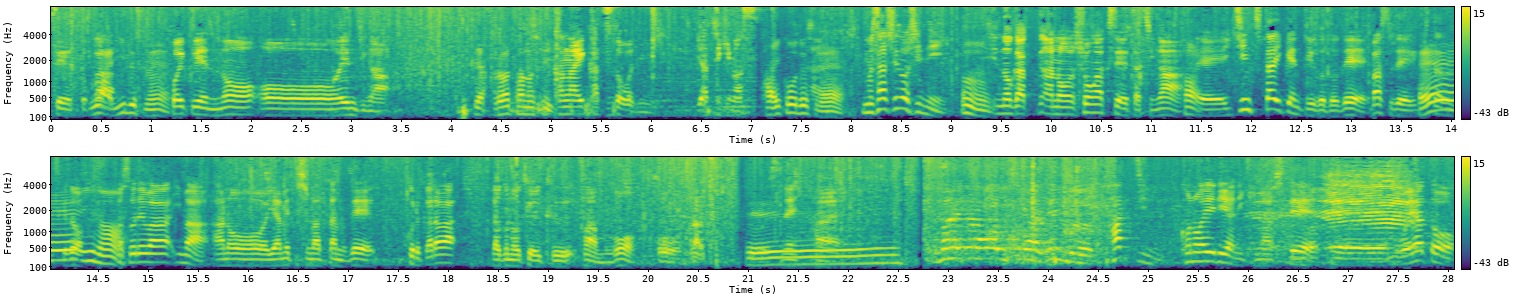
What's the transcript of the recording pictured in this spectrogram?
生とかいいですね。保育園のお園児がいやそれは楽しい。課外活動にやってきます。最高ですね、武蔵野市にうん。の学あの小学生たちが、はい。えー一日体験ということでバスで来たんですけど、へーいいな。まあ、それは今あのやめてしまったのでこれからは酪農教育ファームをお行うということですね。はい生まれた牛は全部ハッチにこのエリアに来まして、えーもう親と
